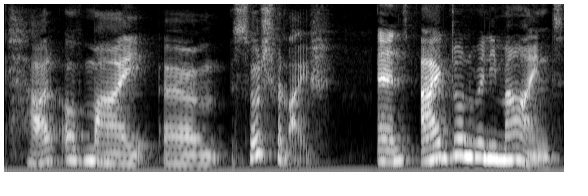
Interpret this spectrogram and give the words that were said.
part of my um, social life and I don't really mind.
